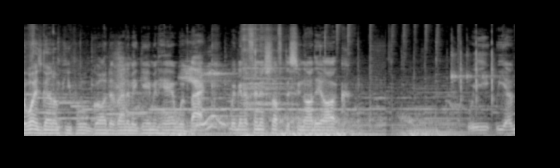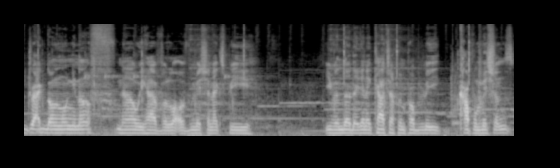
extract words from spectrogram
Alright, what is going on people? God of Anime Gaming here. We're back. We're gonna finish off the Tsunade arc. We we have dragged on long enough. Now we have a lot of mission XP. Even though they're gonna catch up in probably a couple missions.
